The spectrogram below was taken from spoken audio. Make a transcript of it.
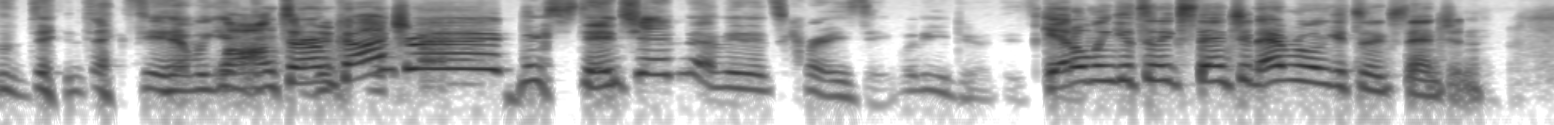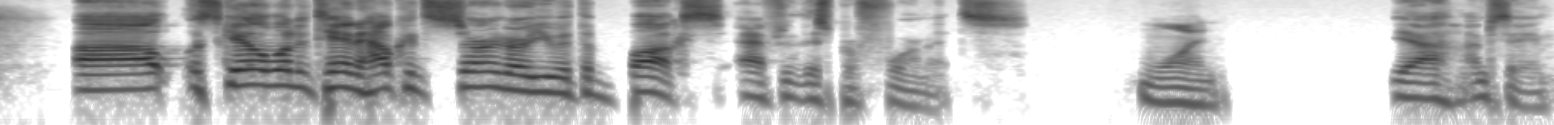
you know, we Long term contract. extension. I mean, it's crazy. What are you doing? Gettleman gets an extension. Everyone gets an extension. Uh, scale of one to ten. How concerned are you with the Bucks after this performance? One. Yeah, I'm same.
